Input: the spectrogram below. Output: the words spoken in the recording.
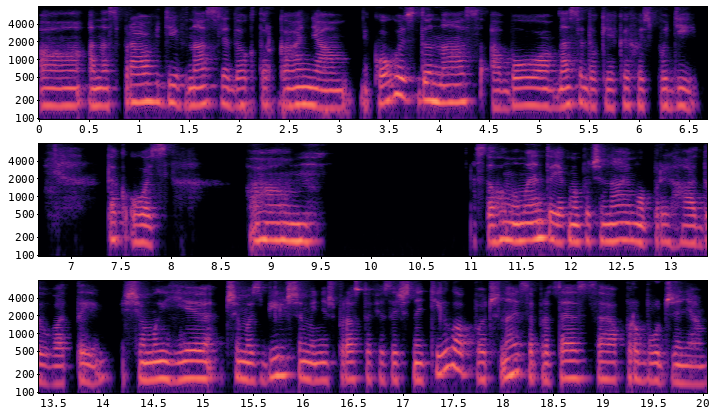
А а насправді внаслідок торкання когось до нас або внаслідок якихось подій. Так ось, з того моменту, як ми починаємо пригадувати, що ми є чимось більшими, ніж просто фізичне тіло, починається процес пробудження.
